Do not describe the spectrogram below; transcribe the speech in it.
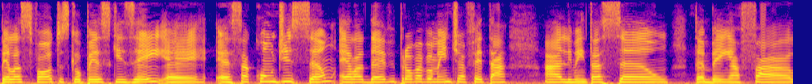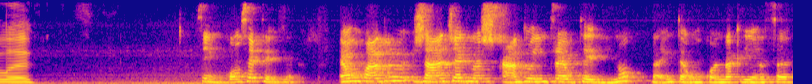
pelas fotos que eu pesquisei, é, essa condição ela deve provavelmente afetar a alimentação, também a fala. Sim, com certeza. É um quadro já diagnosticado intrauterino, né? Então, quando a criança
